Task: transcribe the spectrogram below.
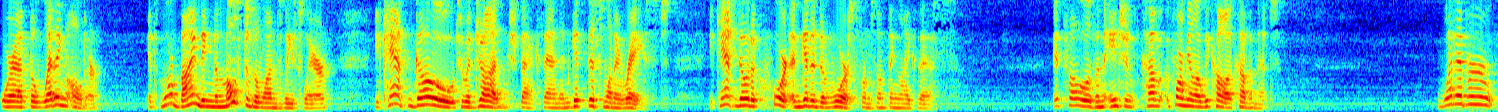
or at the wedding altar. It's more binding than most of the ones we swear. You can't go to a judge back then and get this one erased. You can't go to court and get a divorce from something like this. It follows an ancient formula we call a covenant. Whatever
